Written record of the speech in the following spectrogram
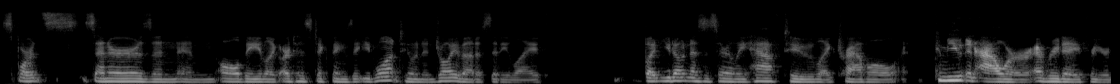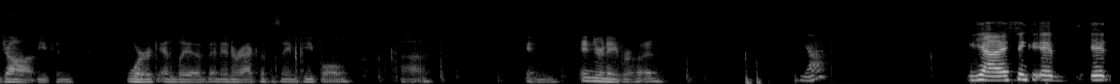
sports centers and and all the like artistic things that you'd want to and enjoy about a city life but you don't necessarily have to like travel commute an hour every day for your job. You can work and live and interact with the same people uh, in in your neighborhood. Yeah. Yeah i think it it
